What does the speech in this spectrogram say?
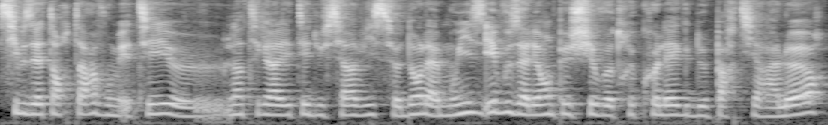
Si vous êtes en retard, vous mettez euh, l'intégralité du service dans la mouise et vous allez empêcher votre collègue de partir à l'heure.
